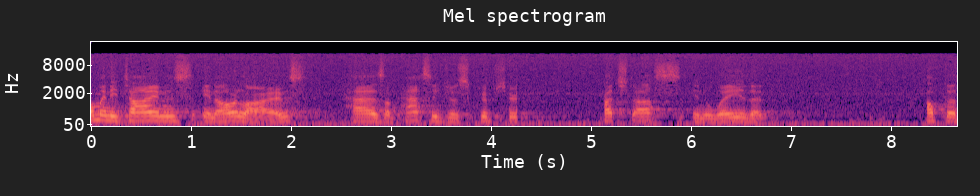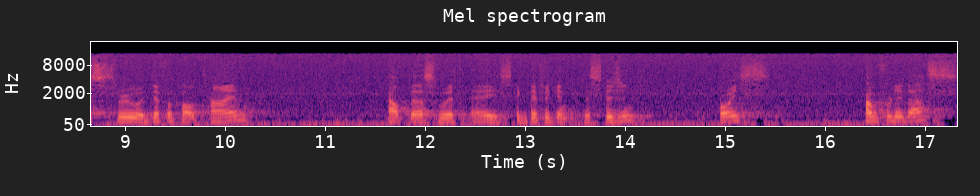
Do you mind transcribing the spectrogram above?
How many times in our lives has a passage of Scripture touched us in a way that helped us through a difficult time, helped us with a significant decision, choice, comforted us,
